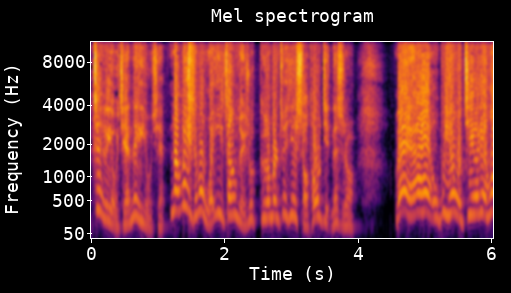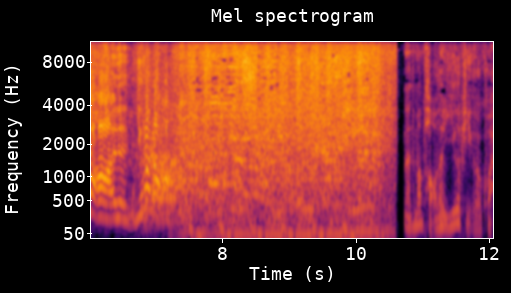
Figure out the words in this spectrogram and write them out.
这个有钱，那个有钱，那为什么我一张嘴说哥们最近手头紧的时候，喂，哎，我不行，我接个电话啊，一会儿啊。那他妈跑的一个比一个快。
